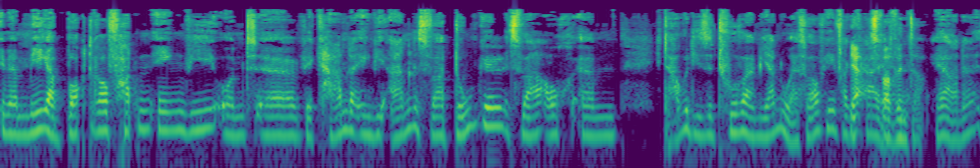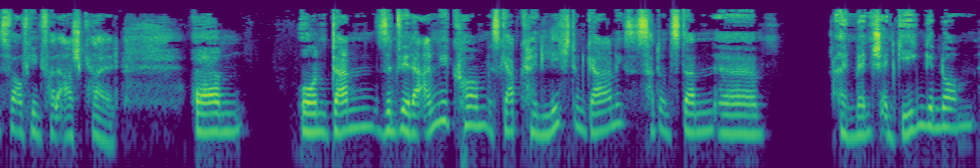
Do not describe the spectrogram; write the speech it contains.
immer mega Bock drauf hatten irgendwie und äh, wir kamen da irgendwie an, es war dunkel, es war auch, ähm, ich glaube, diese Tour war im Januar, es war auf jeden Fall Ja, kalt. es war Winter. Ja, ne, es war auf jeden Fall arschkalt. Ähm, und dann sind wir da angekommen, es gab kein Licht und gar nichts, es hat uns dann äh, ein Mensch entgegengenommen.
